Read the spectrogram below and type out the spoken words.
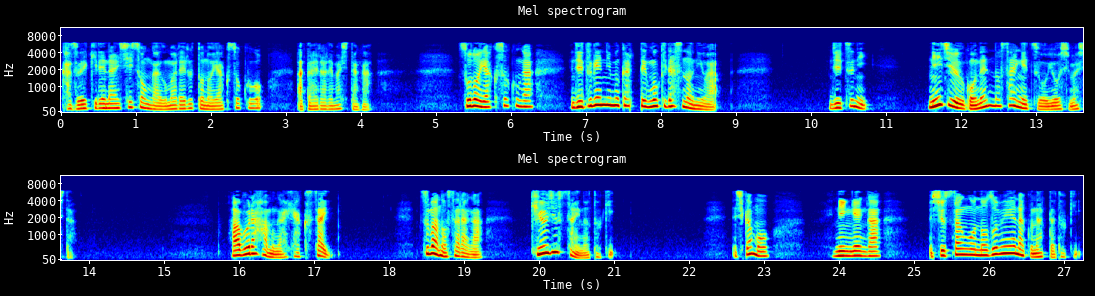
数えきれない子孫が生まれるとの約束を与えられましたが、その約束が実現に向かって動き出すのには、実に25年の歳月を要しました。アブラハムが100歳、妻のサラが90歳の時。しかも、人間が出産を望み得なくなった時、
